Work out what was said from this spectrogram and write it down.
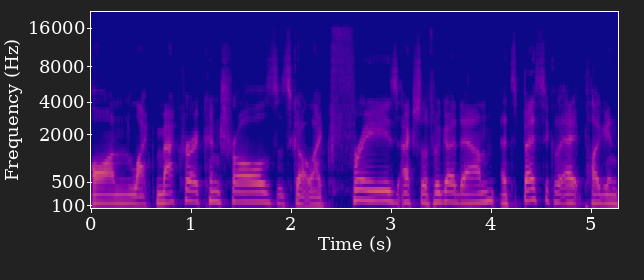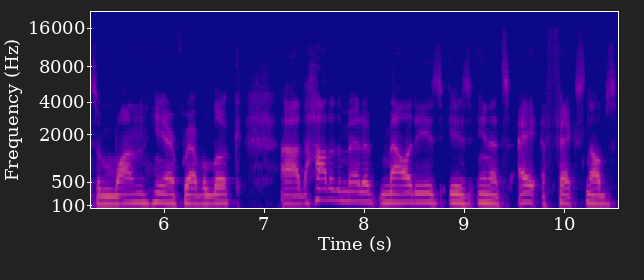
on like macro controls. It's got like freeze. Actually, if we go down, it's basically eight plugins in one here. If we have a look, uh, the heart of the Murda Melodies is in its eight effects knobs,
